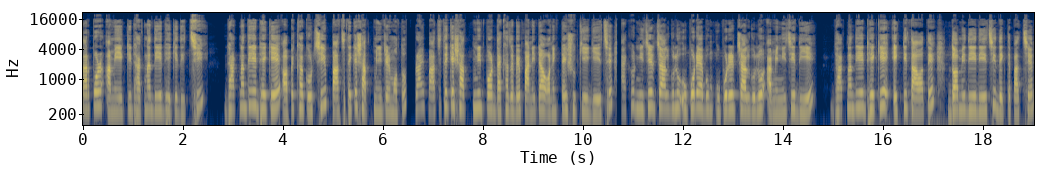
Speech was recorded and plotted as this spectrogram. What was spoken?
তারপর আমি একটি ঢাকনা দিয়ে ঢেকে দিচ্ছি। ঢাকনা দিয়ে ঢেকে অপেক্ষা করছি পাঁচ থেকে সাত মিনিটের মতো। প্রায় পাঁচ থেকে সাত মিনিট পর দেখা যাবে পানিটা অনেকটাই শুকিয়ে গিয়েছে। এখন নিচের চালগুলো উপরে এবং উপরের চালগুলো আমি নিচে দিয়ে ঢাকনা দিয়ে ঢেকে একটি তাওয়াতে দমে দিয়ে দিয়েছি, দেখতে পাচ্ছেন।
